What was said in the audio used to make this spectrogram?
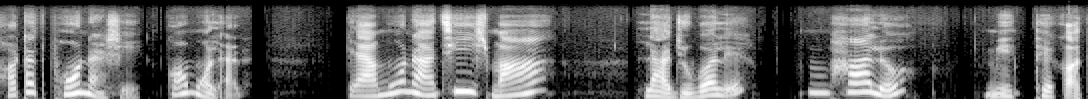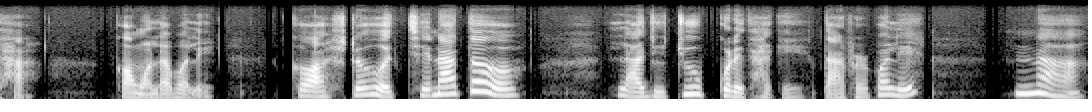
হঠাৎ ফোন আসে, কমলার। কেমন আছিস, মা? লাজু বলে, ভালো, মিথ্যে কথা। কমলা বলে, কষ্ট হচ্ছে না তো? লাজু চুপ করে থাকে, তারপর বলে, না।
